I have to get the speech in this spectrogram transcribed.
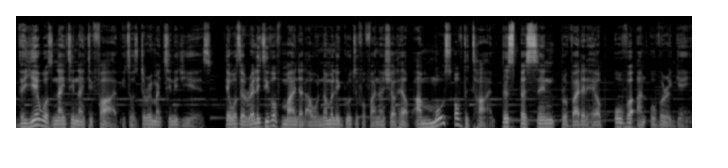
The year was 1995. It was during my teenage years. There was a relative of mine that I would normally go to for financial help, and most of the time, this person provided help over and over again.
